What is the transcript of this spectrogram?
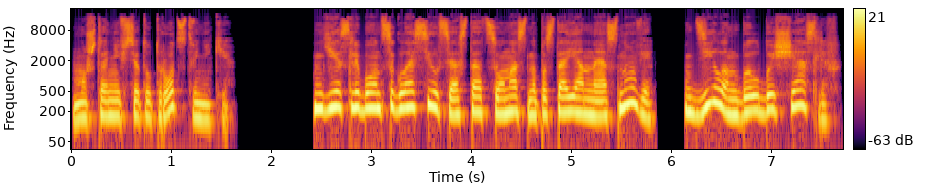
Может, они все тут родственники? Если бы он согласился остаться у нас на постоянной основе, Дилан был бы счастлив.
